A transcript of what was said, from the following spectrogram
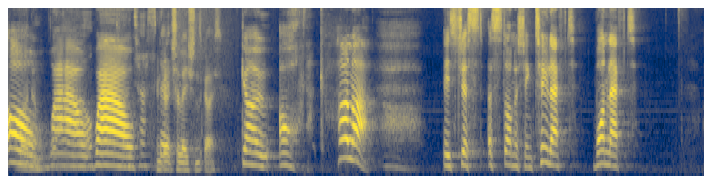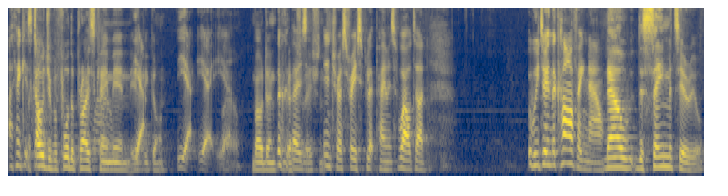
oh, wow, wow. Fantastic. Congratulations, guys. Go. Oh, that colour is just astonishing. Two left, one left. I think it's I it's gone. told you before the price came in, it'd Yeah. be gone. Yeah, yeah, yeah. Well done. Look at those Congratulations. interest-free split payments. Well done. Are we doing the carving now? now the same material,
